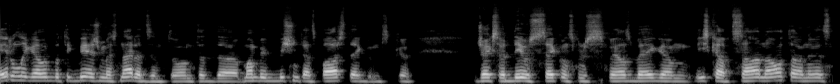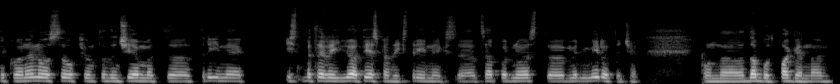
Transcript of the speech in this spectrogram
Eiroligā varbūt tik bieži mēs neredzam to, un tad uh, man bija bišķiņ tāds pārsteigums, ka Džeks var divas sekundes pirms spēles beigām izkāpt sāna autā, neviens neko nenosilpja, un tad viņš iemet uh, trīnieku, bet arī ļoti iespaidīgs trīnieks uh, cepur nost uh, Mir Mirotičam un uh, dabūt pagarinājumu.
